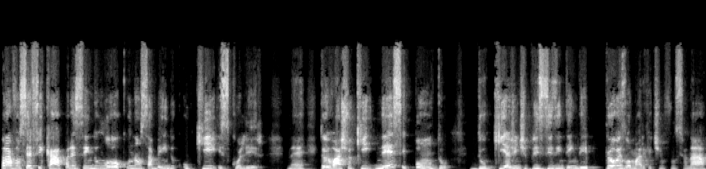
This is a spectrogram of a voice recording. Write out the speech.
para você ficar parecendo um louco, não sabendo o que escolher. Né? Então, eu acho que nesse ponto do que a gente precisa entender para o slow marketing funcionar,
